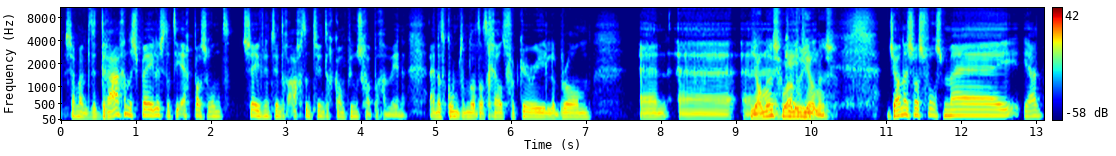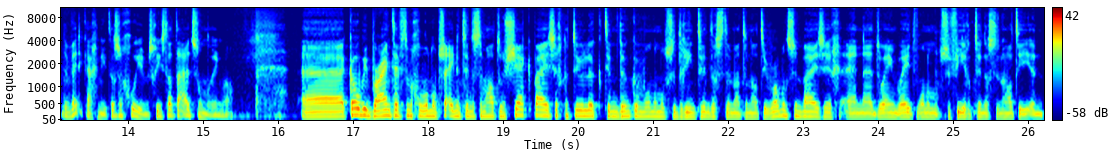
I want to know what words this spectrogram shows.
zeg maar de dragende spelers, dat die echt pas rond 27, 28 kampioenschappen gaan winnen. En dat komt omdat dat geldt voor Curry, LeBron en Jannes, hoe oud is Jannes? Giannis was volgens mij, ja, dat weet ik eigenlijk niet. Dat is een goeie. Misschien is dat de uitzondering wel. Uh, Kobe Bryant heeft hem gewonnen op zijn 21ste, maar had toen Shaq bij zich natuurlijk. Tim Duncan won hem op zijn 23ste, maar toen had hij Robinson bij zich. En uh, Dwayne Wade won hem op zijn 24ste, toen had hij een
